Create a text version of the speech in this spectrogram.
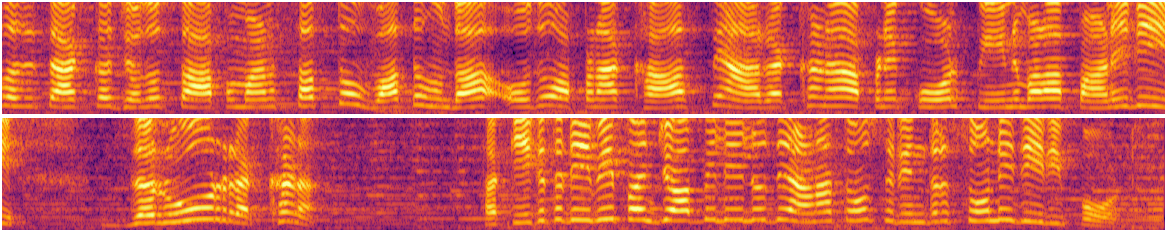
ਵਜੇ ਤੱਕ ਜਦੋਂ ਤਾਪਮਾਨ ਸਭ ਤੋਂ ਵੱਧ ਹੁੰਦਾ, ਉਦੋਂ ਆਪਣਾ ਖਾਸ ਧਿਆਨ ਰੱਖਣ, ਆਪਣੇ ਕੋਲ ਪੀਣ ਵਾਲਾ ਪਾਣੀ ਵੀ ਜ਼ਰੂਰ ਰੱਖਣ। ਹਕੀਕਤ ਟੀਵੀ ਪੰਜਾਬੀ ਲਈ ਲੁਧਿਆਣਾ ਤੋਂ ਸੁਰਿੰਦਰ ਸੋਨੀ ਦੀ ਰਿਪੋਰਟ।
